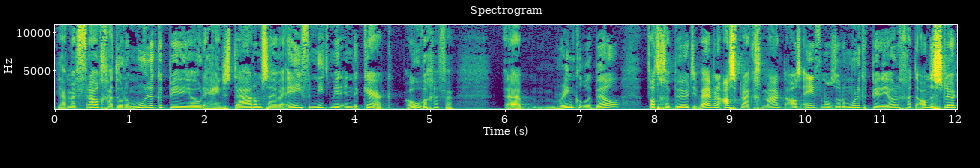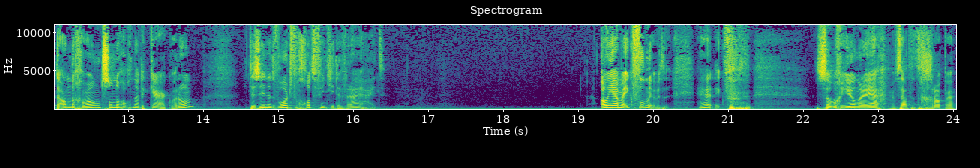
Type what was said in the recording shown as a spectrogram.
Ja, mijn vrouw gaat door een moeilijke periode heen. Dus daarom zijn we even niet meer in de kerk. Oh, wacht even. Uh, rinkel de bel. Wat gebeurt er? Wij hebben een afspraak gemaakt. Als een van ons door een moeilijke periode gaat, de ander sleurt de ander gewoon zondagochtend naar de kerk. Waarom? Het is in het woord van God vind je de vrijheid. Oh ja, maar ik voel me. Hè, ik, sommige jongeren, ja, we zaten te grappen.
